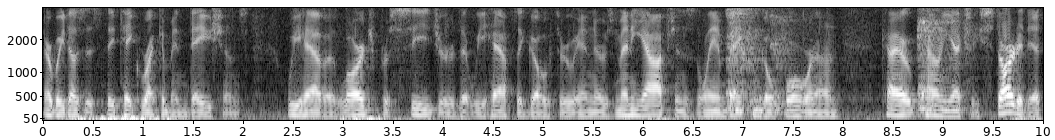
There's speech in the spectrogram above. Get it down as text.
everybody does this, they take recommendations. We have a large procedure that we have to go through, and there's many options the land bank can go forward on. Cuyahoga County actually started it.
